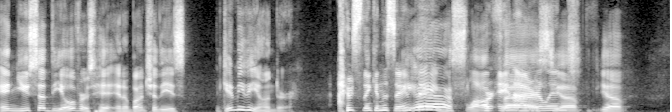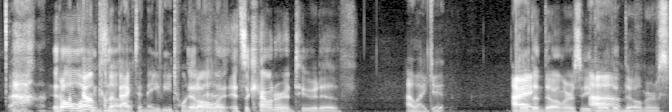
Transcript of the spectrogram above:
And you said the overs hit in a bunch of these. Give me the under. I was thinking the same yeah, thing. We're in Ireland. Yep, yep. it all now I'm coming up. back to Navy 20. It all it's a counterintuitive. I like it. All right. Golden Domers v. Golden Um, Domers.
